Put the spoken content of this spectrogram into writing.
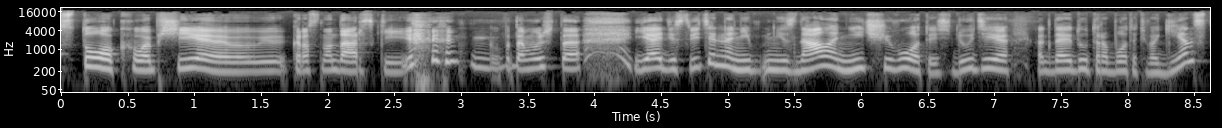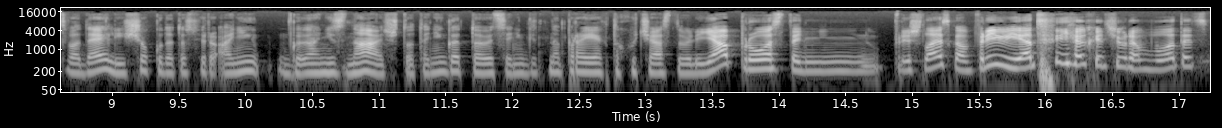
росток вообще э, краснодарский, потому что я действительно не, не знала ничего. То есть люди, когда идут работать в агентство, да, или еще куда-то сферу, они, они знают что-то, они готовятся, они где-то на проектах участвовали. Я просто не, пришла и сказала, привет, я хочу работать.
